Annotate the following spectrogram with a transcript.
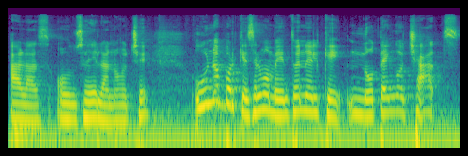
a las 11 de la noche. Uno, porque es el momento en el que no tengo chats,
